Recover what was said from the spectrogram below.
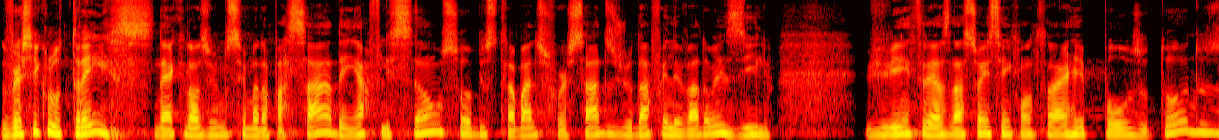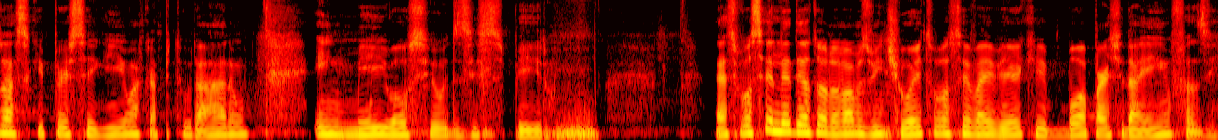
No versículo 3, né, que nós vimos semana passada, em aflição sob os trabalhos forçados, Judá foi levado ao exílio. Vivia entre as nações sem encontrar repouso. Todos as que perseguiam a capturaram em meio ao seu desespero. É, se você ler Deuteronômios 28, você vai ver que boa parte da ênfase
